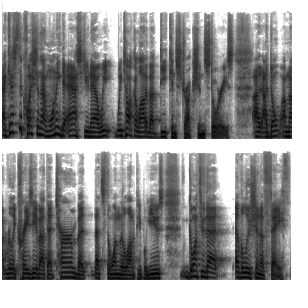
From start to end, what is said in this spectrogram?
I guess the question that I'm wanting to ask you now, we, we talk a lot about deconstruction stories. I, I don't, I'm not really crazy about that term, but that's the one that a lot of people use. Going through that evolution of faith.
